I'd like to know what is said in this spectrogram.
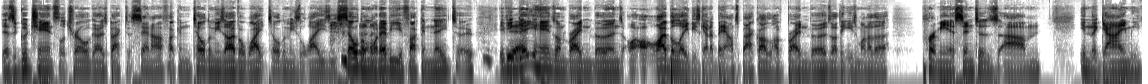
there's a good chance Latrell goes back to centre. Fucking tell them he's overweight, tell them he's lazy, sell them whatever you fucking need to. If you yeah. can get your hands on Braidon Burns, I, I believe he's going to bounce back. I love Braidon Burns. I think he's one of the premier centres um, in the game. He,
